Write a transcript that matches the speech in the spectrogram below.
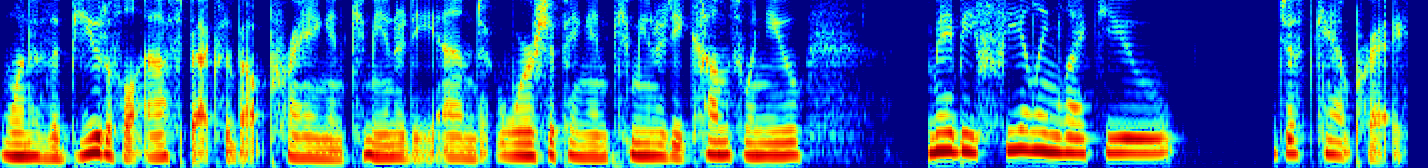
One of the beautiful aspects about praying in community and worshiping in community comes when you may be feeling like you just can't pray,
